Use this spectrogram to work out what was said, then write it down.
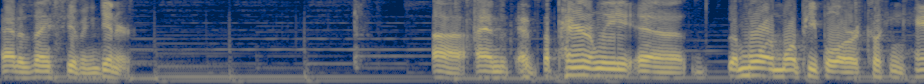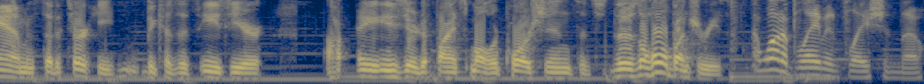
at a Thanksgiving dinner. Uh, and, and apparently, uh, the more and more people are cooking ham instead of turkey because it's easier, uh, easier to find smaller portions. It's, there's a whole bunch of reasons. I want to blame inflation, though.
